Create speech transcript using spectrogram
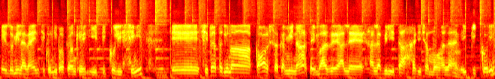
e il 2020, quindi proprio anche i piccolissimi. E si tratta di una corsa camminata in base alle, alle abilità diciamo, alle, mm. dei piccoli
